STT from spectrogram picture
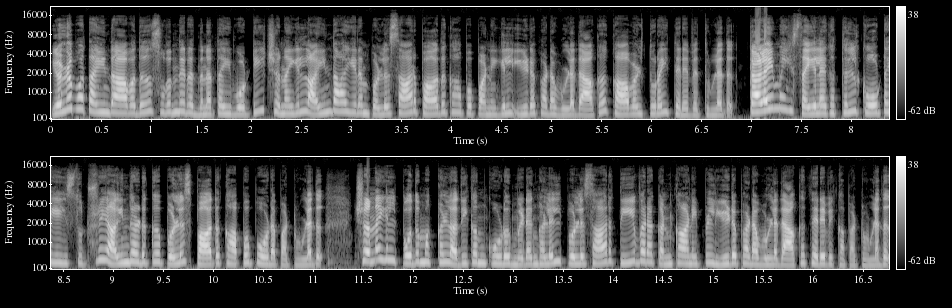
எழுபத்தைந்தாவது சுதந்திர தினத்தை ஒட்டி சென்னையில் ஐந்தாயிரம் போலீசார் பாதுகாப்பு பணியில் ஈடுபட உள்ளதாக காவல்துறை தெரிவித்துள்ளது. தலைமை செயலகத்தில் கோட்டையை சுற்றி ஐந்தடுக்கு போலீஸ் பாதுகாப்பு போடப்பட்டுள்ளது. சென்னையில் பொதுமக்கள் அதிகம் கூடும் இடங்களில் போலீசார் தீவிர கண்காணிப்பில் ஈடுபட உள்ளதாக தெரிவிக்கப்பட்டுள்ளது.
